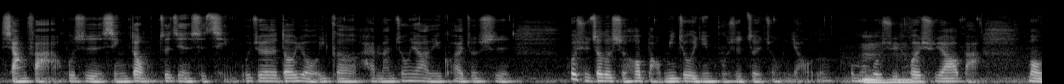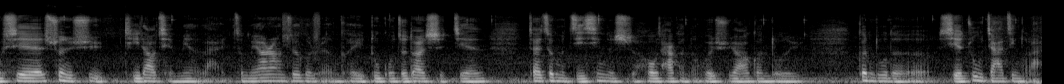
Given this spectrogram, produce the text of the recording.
想法或是行动这件事情，我觉得都有一个还蛮重要的一块，就是。或许这个时候保密就已经不是最重要了。我们或许会需要把某些顺序提到前面来，怎么样让这个人可以度过这段时间？在这么急性的时候，他可能会需要更多的、更多的协助加进来，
